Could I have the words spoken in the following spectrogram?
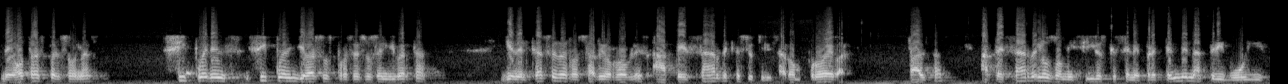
de otras personas sí pueden, sí pueden llevar sus procesos en libertad. Y en el caso de Rosario Robles, a pesar de que se utilizaron pruebas falsas, a pesar de los domicilios que se le pretenden atribuir,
